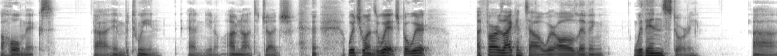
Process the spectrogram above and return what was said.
a whole mix uh, in between and you know i'm not to judge which one's which but we're as far as i can tell we're all living within story. Uh,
